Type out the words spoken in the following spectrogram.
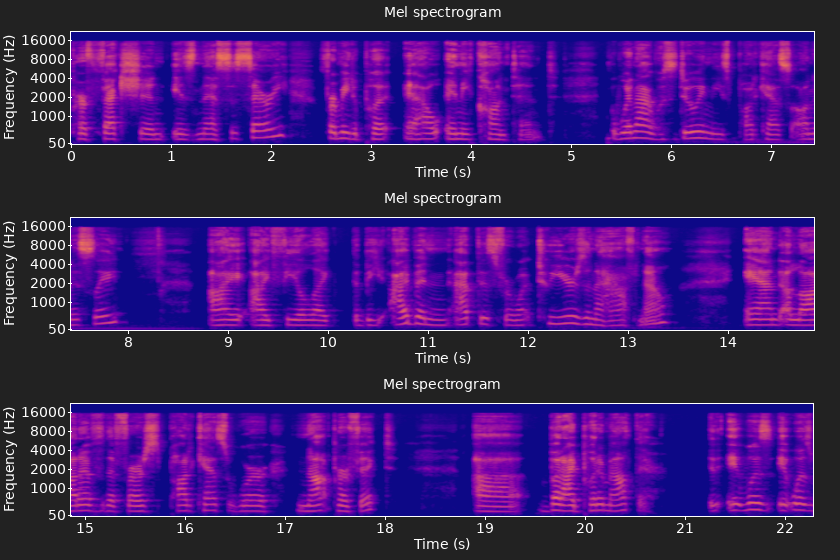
perfection is necessary for me to put out any content. When I was doing these podcasts, honestly, I I feel like the be I've been at this for what 2 years and a half now, and a lot of the first podcasts were not perfect. Uh, but I put them out there. It, it was it was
